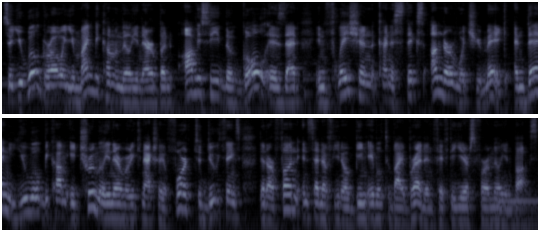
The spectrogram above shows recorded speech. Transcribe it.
So you will grow and you might become a millionaire, but obviously the goal is that inflation kind of sticks under what you make. And then you will become a true millionaire where you can actually afford to do things that are fun instead of, you know, being able to buy bread in 50 years for a million bucks.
